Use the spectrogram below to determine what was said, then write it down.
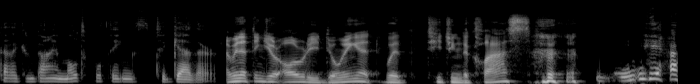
that I combine multiple things together. I mean, I think you're already doing it with teaching the class. Mhm, yeah,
